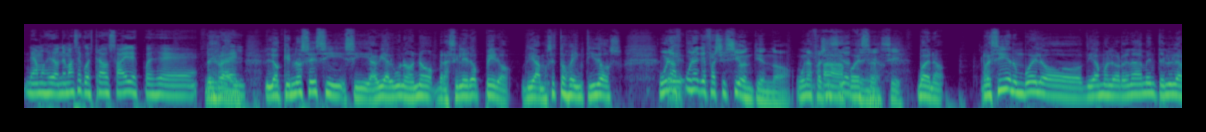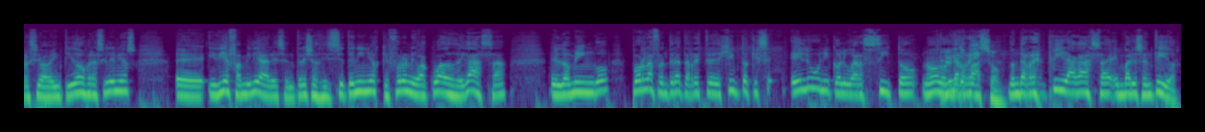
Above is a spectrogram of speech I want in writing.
digamos, de donde más secuestrados hay después de, de Israel. Lo que no sé si, si había alguno o no brasilero, pero digamos, estos 22. Una, eh, una que falleció, entiendo. Una fallecida ah, puede tenía, ser. sí. Bueno, reciben un vuelo, digámoslo ordenadamente, Lula recibe a 22 brasileños eh, y 10 familiares, entre ellos 17 niños, que fueron evacuados de Gaza el domingo por la frontera terrestre de Egipto, que es el único lugarcito, ¿no? El único paso. donde respira Gaza en varios sentidos,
